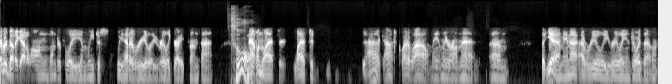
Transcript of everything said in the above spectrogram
everybody got along wonderfully, and we just we had a really really great fun time. Cool. And that one lasted lasted, ah, gosh, quite a while, man. We were on that. Um, but yeah, man, I, I really really enjoyed that one.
